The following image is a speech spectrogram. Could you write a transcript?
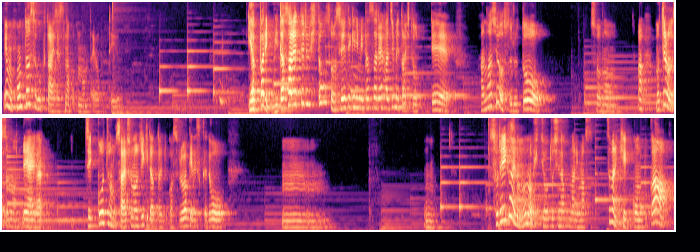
でも本当はすごく大切なことなんだよっていう。やっぱり満たされてる人その性的に満たされ始めた人って話をするとそのまあもちろんその恋愛が絶好調の最初の時期だったりとかするわけですけどうーんうんそれ以外のものを必要としなくなりますつまり結婚とか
